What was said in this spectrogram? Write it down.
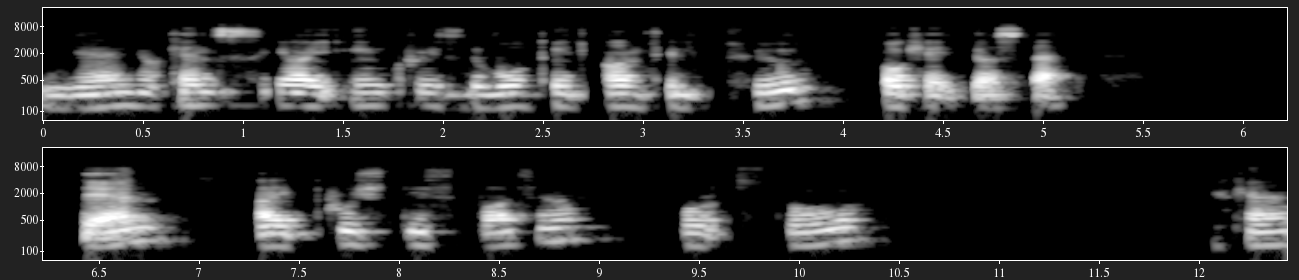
yeah you can see I increase the voltage until 2 okay just that then I push this button for store. You can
